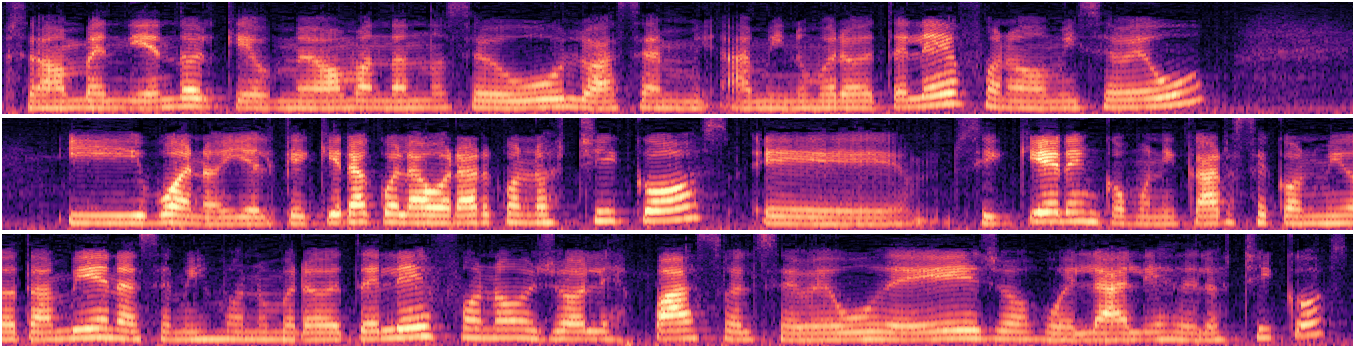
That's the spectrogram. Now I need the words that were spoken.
se van vendiendo, el que me va mandando CBU lo hace a mi, a mi número de teléfono o mi CBU y bueno, y el que quiera colaborar con los chicos, eh, si quieren comunicarse conmigo también a ese mismo número de teléfono, yo les paso el CBU de ellos o el alias de los chicos.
